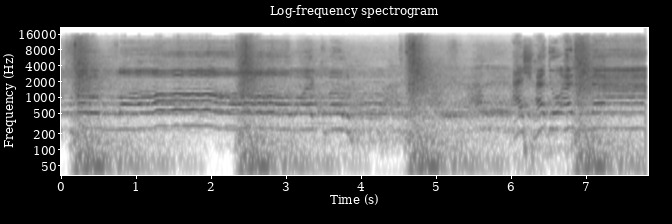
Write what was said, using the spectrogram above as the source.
أكبر الله أكبر. أشهد أن لا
